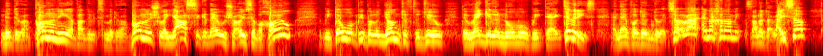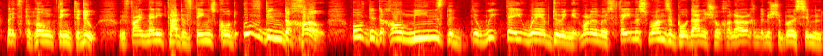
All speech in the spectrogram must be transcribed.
Midrabanon here, about it's Midrabanon, Shlo Yasik and Eru Shoisa B'Choil. We don't want people in Yom to do the regular, normal weekday activities, and therefore don't do it. So, right, and Achanami, it's not a Daraisa, but it's the wrong thing to do. We find many type of things called Uvdin Dechol. Uvdin Dechol means the, the weekday way of doing it. One of the most famous ones, brought down in Shulchan Aruch, the Mishabur Simon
